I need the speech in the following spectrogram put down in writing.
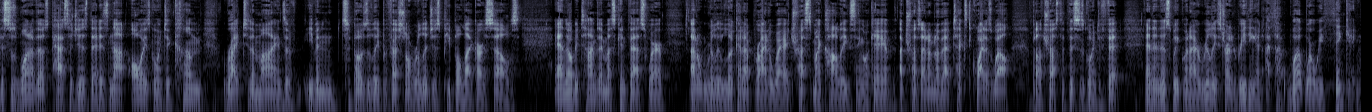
this is one of those passages that is not always going to come right to the minds of even supposedly professional religious people like ourselves. And there'll be times I must confess where I don't really look it up right away. I trust my colleagues saying, okay, I trust, I don't know that text quite as well, but I'll trust that this is going to fit. And then this week, when I really started reading it, I thought, what were we thinking?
